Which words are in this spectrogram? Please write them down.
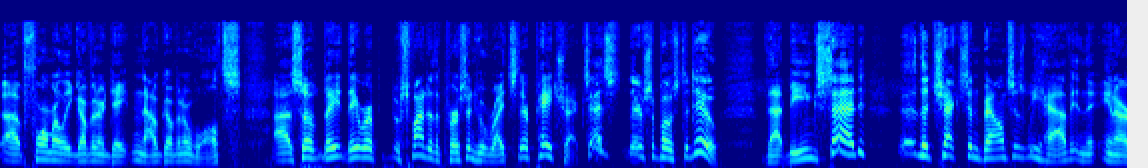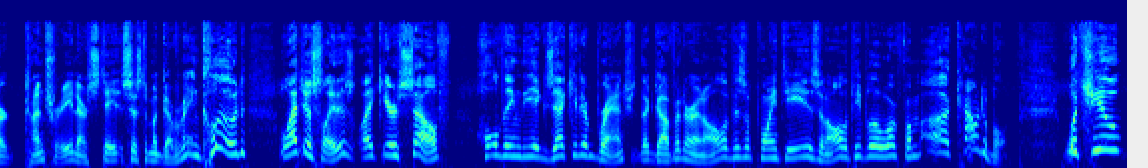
uh, formerly Governor Dayton, now Governor Walz. Uh, so they they re- respond to the person who writes their paychecks as they're supposed to do. That being said, uh, the checks and balances we have in the in our country in our state system of government include legislators like yourself holding the executive branch, the governor and all of his appointees and all the people who work for him accountable, which you,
